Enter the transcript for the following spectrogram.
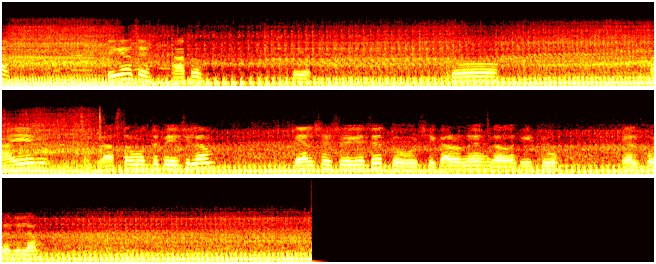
ঠিক আছে আসুন। ঠিক আছে। তো ভাইয়ের রাস্তার মধ্যে পেয়েছিলাম। তেল শেষ হয়ে গেছে তো সে কারণে দাদাকে একটু হেল্প করে দিলাম।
